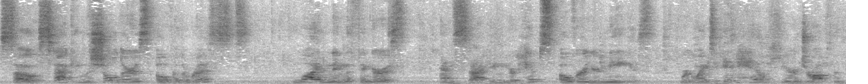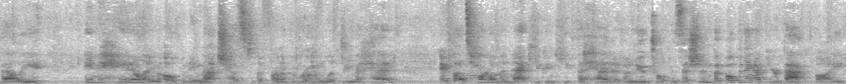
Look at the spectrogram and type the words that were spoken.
So stacking the shoulders over the wrists, widening the fingers, and stacking your hips over your knees. We're going to inhale here, drop the belly, inhaling, opening that chest to the front of the room and lifting the head. If that's hard on the neck, you can keep the head at a neutral position, but opening up your back body.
